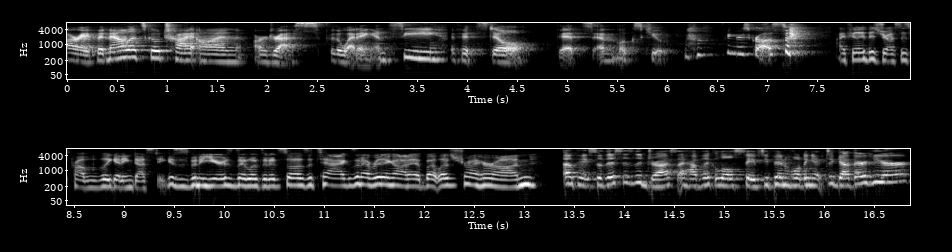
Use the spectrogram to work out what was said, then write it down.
All right, but now let's go try on our dress for the wedding and see if it still fits and looks cute. Fingers crossed. I feel like this dress is probably getting dusty because it's been a year since I looked at it. Still has the tags and everything on it, but let's try her on. Okay, so this is the dress. I have like a little safety pin holding it together here.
